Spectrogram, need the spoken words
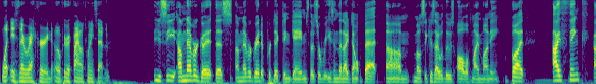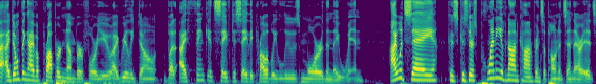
what is their record over the final 27? You see, I'm never good at this. I'm never great at predicting games. There's a reason that I don't bet, um, mostly because I would lose all of my money. But I think I don't think I have a proper number for you. I really don't. But I think it's safe to say they probably lose more than they win. I would say because there's plenty of non-conference opponents in there. It's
